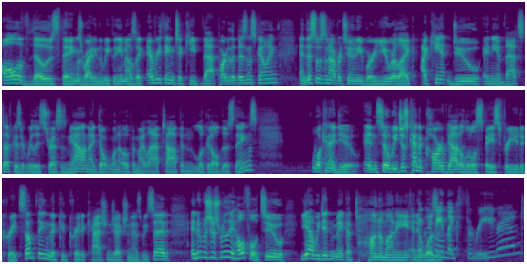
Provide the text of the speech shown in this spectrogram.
all of those things, writing the weekly emails, like everything to keep that part of the business going. And this was an opportunity where you were like, I can't do any of that stuff because it really stresses me out and I don't want to open my laptop and look at all those things what can I do? And so we just kind of carved out a little space for you to create something that could create a cash injection, as we said. And it was just really helpful to, yeah, we didn't make a ton of money and I it think we made like three grand.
